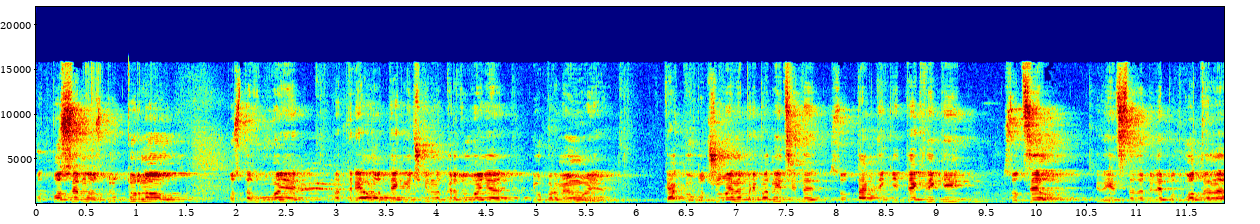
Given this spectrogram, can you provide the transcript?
од посебно структурно поставување, материјално-технички надградувања и упраменување, како и обучување на припадниците со тактики и техники со цел единицата да биде подготвена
